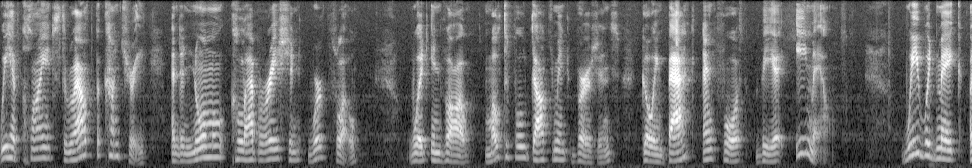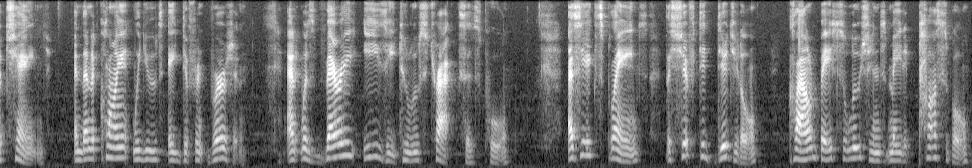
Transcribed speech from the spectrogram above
We have clients throughout the country, and a normal collaboration workflow would involve multiple document versions going back and forth via email. We would make a change, and then a client would use a different version. And it was very easy to lose track, says Pool. As he explains, the shift to digital, cloud based solutions made it possible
